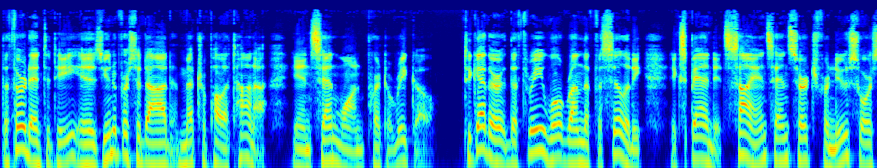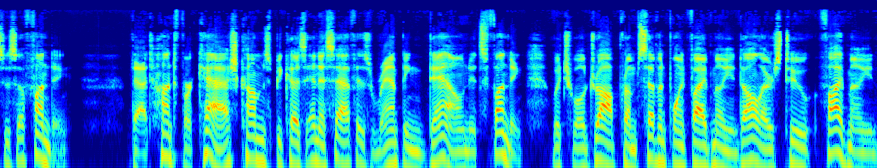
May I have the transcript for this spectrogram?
The third entity is Universidad Metropolitana in San Juan, Puerto Rico. Together, the three will run the facility, expand its science, and search for new sources of funding. That hunt for cash comes because NSF is ramping down its funding, which will drop from $7.5 million to $5 million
